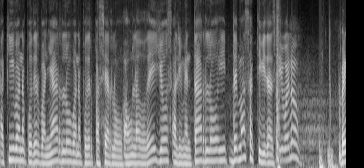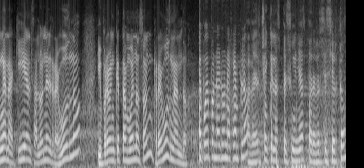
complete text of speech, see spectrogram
Aquí van a poder bañarlo, van a poder pasearlo a un lado de ellos, alimentarlo y demás actividades. Y bueno, vengan aquí al salón El Rebuzno y prueben qué tan buenos son rebuznando. ¿Me puede poner un ejemplo? A ver, choque las pezuñas para ver si es cierto.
